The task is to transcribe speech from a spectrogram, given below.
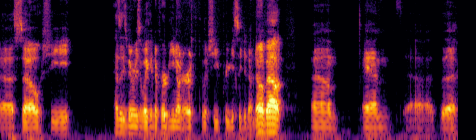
uh, so she has these memories awakened of her being on Earth, which she previously did not know about. Um, and uh, the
